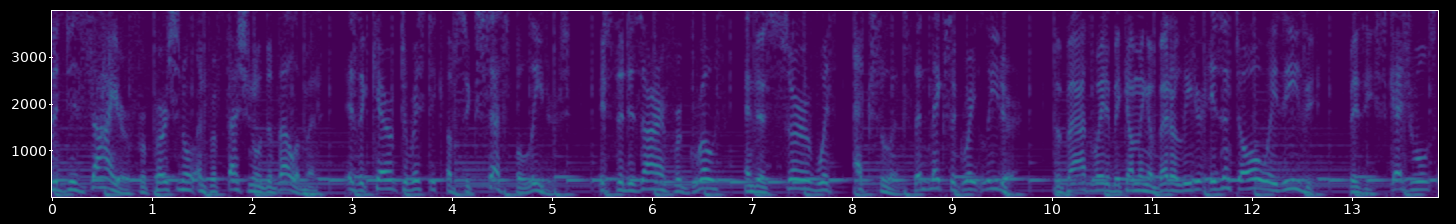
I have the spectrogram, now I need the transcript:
The desire for personal and professional development is a characteristic of successful leaders. It's the desire for growth and to serve with excellence that makes a great leader. The pathway to becoming a better leader isn't always easy. Busy schedules,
